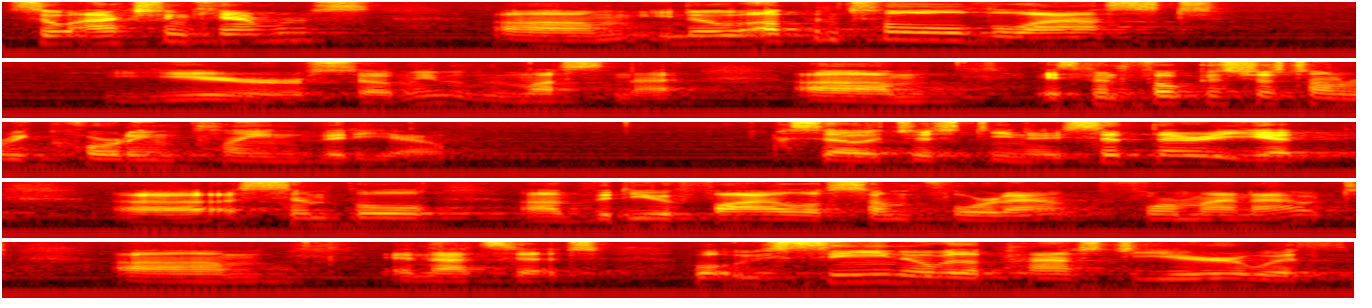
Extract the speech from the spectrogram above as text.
So action cameras, um, you know, up until the last year or so, maybe less than that, um, it's been focused just on recording plain video. So it's just, you know, you sit there, you get a simple uh, video file of some format out, um, and that's it. What we've seen over the past year with,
